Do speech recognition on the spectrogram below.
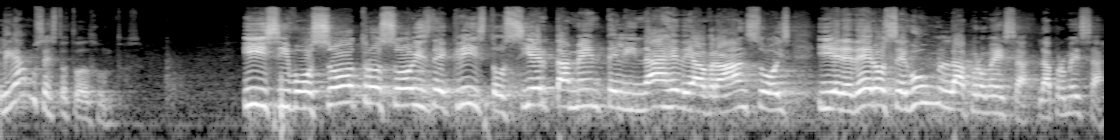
Leamos esto todos juntos. Y si vosotros sois de Cristo, ciertamente linaje de Abraham sois y herederos según la promesa. La promesa.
